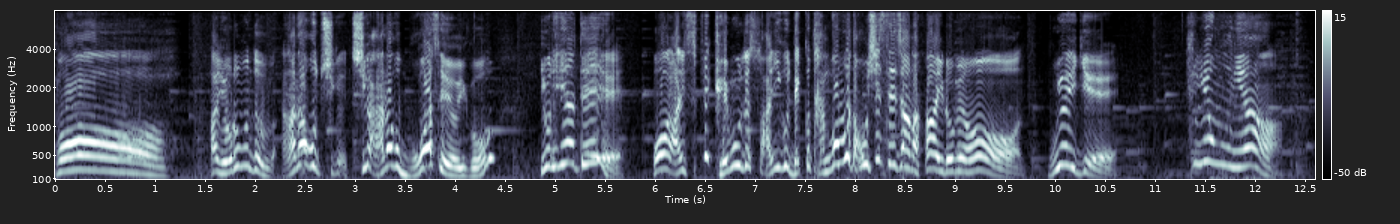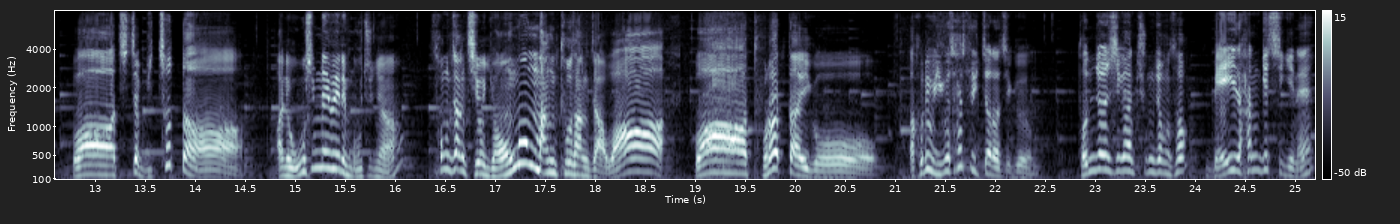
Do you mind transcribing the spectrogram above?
와. 아 여러분들 안 하고 지금 지금 안 하고 뭐 하세요 이거? 이건 해야 돼. 와 아니 스펙 괴물 됐어. 아니 이거 내 거 단 거보다 훨씬 세잖아 이러면 뭐야 이게? 풀영웅이야. 와 진짜 미쳤다. 아니 50레벨에 뭐 주냐? 성장 지원 영웅 망토 상자. 와, 와 돌았다 이거. 아 그리고 이거 살 수 있잖아 지금. 던전 시간 충정석 매일 한 개씩이네.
